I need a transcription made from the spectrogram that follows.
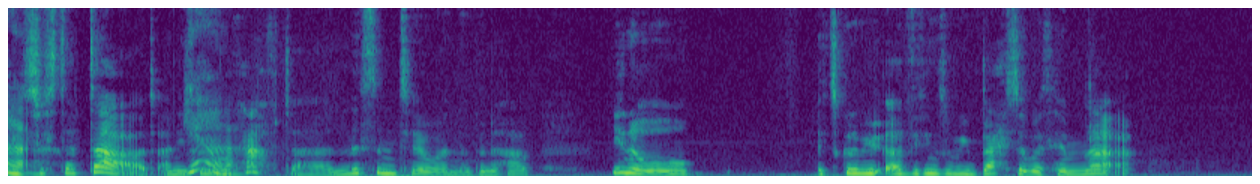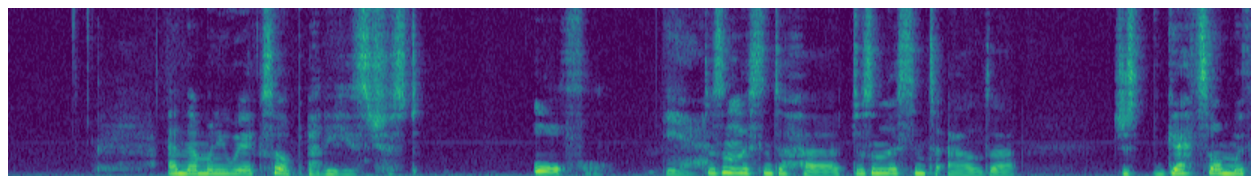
He's just a dad, and he's gonna look after her and listen to her, and they're going to have, you know, it's going to be everything's going to be better with him there. And then when he wakes up, and he's just awful. Yeah. Doesn't listen to her. Doesn't listen to Elder. Just gets on with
